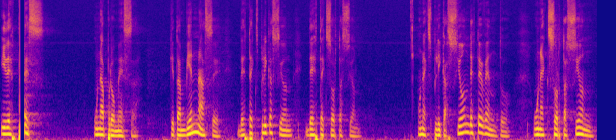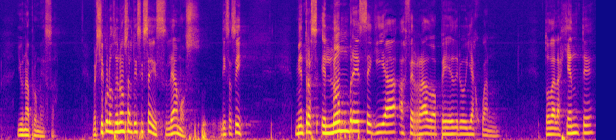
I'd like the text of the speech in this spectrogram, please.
Y después, una promesa que también nace de esta explicación, de esta exhortación una explicación de este evento, una exhortación y una promesa. Versículos del 11 al 16, leamos. Dice así, mientras el hombre seguía aferrado a Pedro y a Juan, toda la gente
